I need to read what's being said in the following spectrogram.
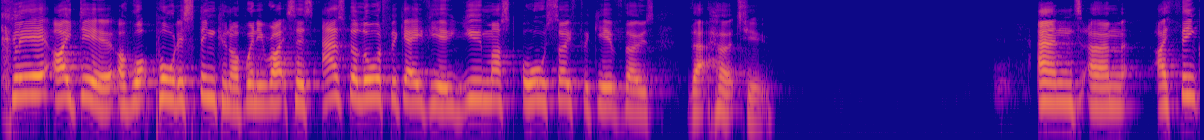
clear idea of what Paul is thinking of when he writes this As the Lord forgave you, you must also forgive those that hurt you. And um, I think,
